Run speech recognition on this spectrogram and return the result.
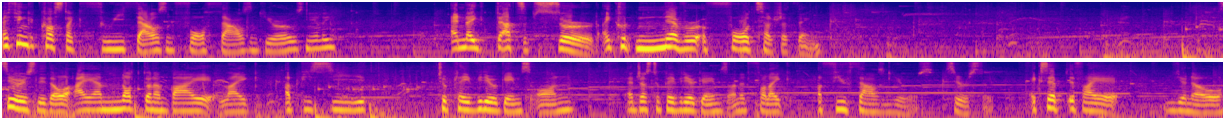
I think it costs like 3,000 4,000 euros nearly. And like that's absurd. I could never afford such a thing. Seriously though, I am not gonna buy like a PC to play video games on and just to play video games on it for like a few thousand euros. Seriously. Except if I, you know...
